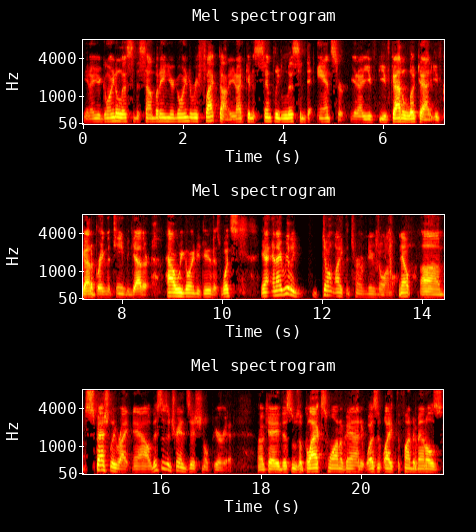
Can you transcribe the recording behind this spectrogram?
You know, you're going to listen to somebody and you're going to reflect on it. You're not going to simply listen to answer. You know, you've you've got to look at it. You've got to bring the team together. How are we going to do this? What's yeah, and I really don't like the term new normal Nope. um, especially right now. This is a transitional period. Okay, this was a black swan event. It wasn't like the fundamentals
